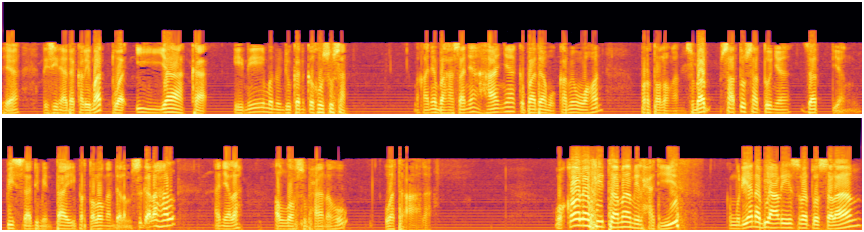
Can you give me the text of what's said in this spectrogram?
Ya, di sini ada kalimat wa iyyaka. Ini menunjukkan kekhususan. Makanya bahasanya hanya kepadamu kami memohon pertolongan. Sebab satu-satunya zat yang bisa dimintai pertolongan dalam segala hal hanyalah Allah Subhanahu wa taala. Wa qala fi tamamil Kemudian Nabi alaihi salatu wassalam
